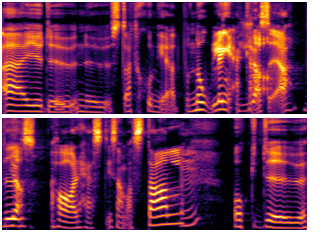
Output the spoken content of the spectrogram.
är ju du nu stationerad på Norlinge kan Ja, jag säga. Vi ja. har häst i samma stall Mm. och du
